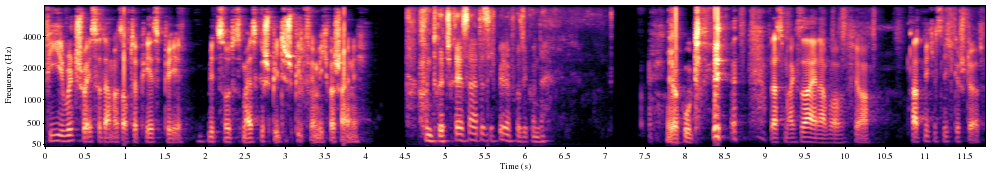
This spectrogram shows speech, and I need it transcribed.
wie Ridge Racer damals auf der PSP. Mit so das meistgespielte Spiel für mich wahrscheinlich. Und Ridge Racer hatte sich Bilder pro Sekunde. Ja, gut. das mag sein, aber ja, hat mich jetzt nicht gestört.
